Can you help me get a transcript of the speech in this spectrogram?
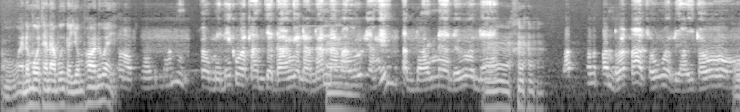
โอ้อนุโมทนาบุญกับโยมพ่อด้วยก็ตอนนั้นก็ไม่นึกว่าท่านจะดังขนาดนั้นนะอ่ามารู้อย่างนี้ท่านดังแน่เดี๋ยวนะอ่าวัดท่านวัดท่าสูงว่าใหญ่โตโอ้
